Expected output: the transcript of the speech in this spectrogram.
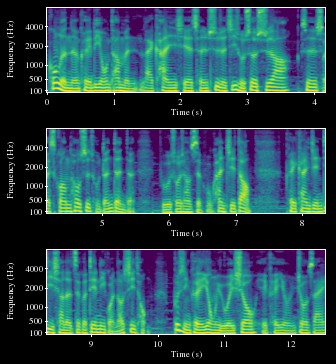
功能呢，可以利用它们来看一些城市的基础设施啊，甚至是 X 光透视图等等的。比如说像是俯瞰街道，可以看见地下的这个电力管道系统，不仅可以用于维修，也可以用于救灾。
